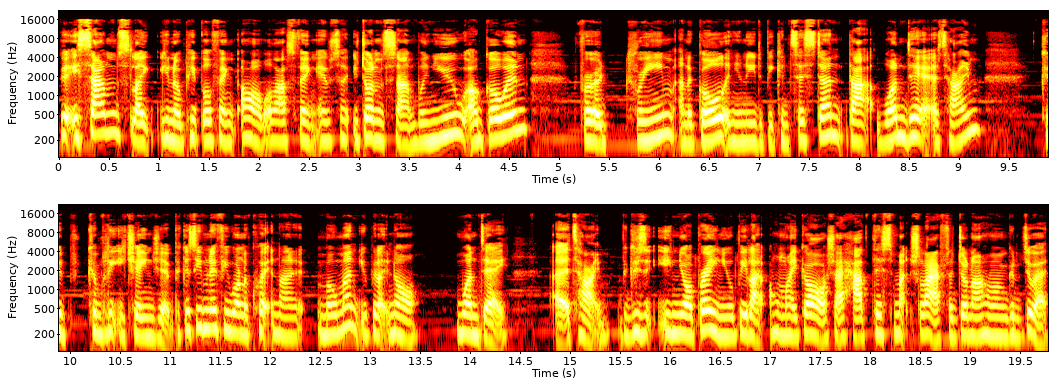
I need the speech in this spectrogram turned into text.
It sounds like you know people think oh well that's thing. It was you don't understand. When you are going for a dream and a goal and you need to be consistent that one day at a time could completely change it because even if you want to quit in a moment you'd be like no one day at a time because in your brain you'll be like, oh my gosh, I have this much left. I don't know how I'm going to do it.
